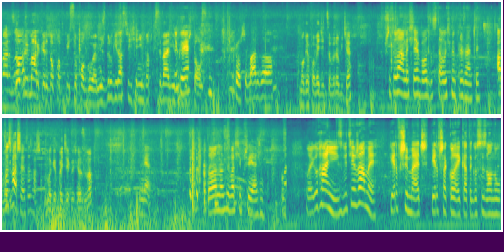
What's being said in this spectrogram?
bardzo. Dobry marker do podpisu ogółem. Już drugi raz się nim podpisywałem i Dziękuję. Proszę bardzo. Mogę powiedzieć co wy robicie? Przytulamy się, bo dostałyśmy prezenty. A to jest wasze, to jest wasze. Mogę powiedzieć jak to się nazywa? Nie. To nazywa się przyjaźń. No i kochani, zwyciężamy. Pierwszy mecz, pierwsza kolejka tego sezonu.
